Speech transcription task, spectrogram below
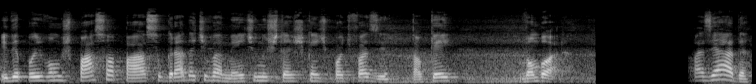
e depois vamos passo a passo, gradativamente, nos testes que a gente pode fazer, tá ok? Vamos embora! Rapaziada,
